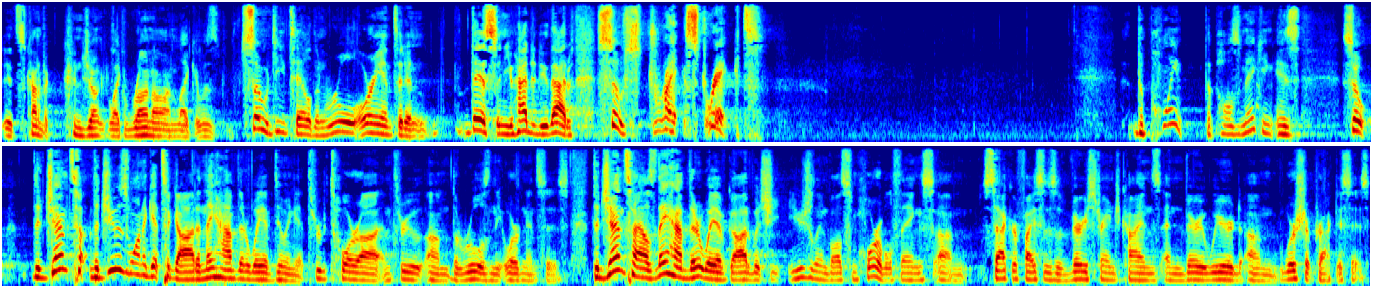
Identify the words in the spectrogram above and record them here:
it's kind of a conjunct, like run on, like it was so detailed and rule oriented and this and you had to do that. So stri- strict. The point that Paul's making is so the, the Jews want to get to God and they have their way of doing it through Torah and through um, the rules and the ordinances. The Gentiles, they have their way of God, which usually involves some horrible things, um, sacrifices of very strange kinds and very weird um, worship practices.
